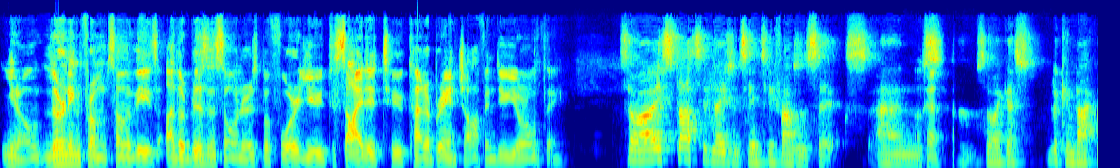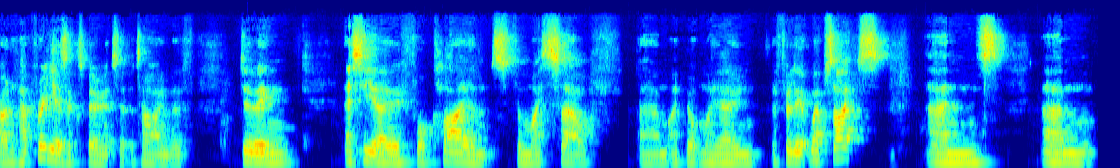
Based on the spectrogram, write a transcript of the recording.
you know learning from some of these other business owners before you decided to kind of branch off and do your own thing? So I started an agency in 2006, and okay. um, so I guess looking back, I'd have had three years' experience at the time of doing SEO for clients for myself. Um, I built my own affiliate websites, and um,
